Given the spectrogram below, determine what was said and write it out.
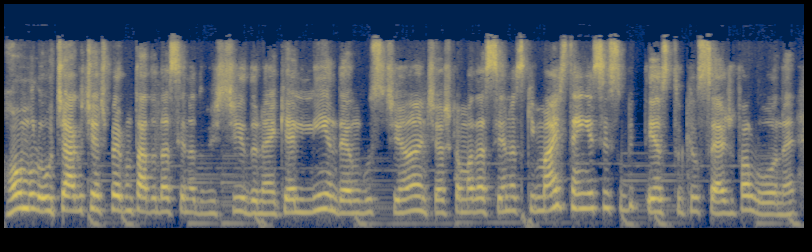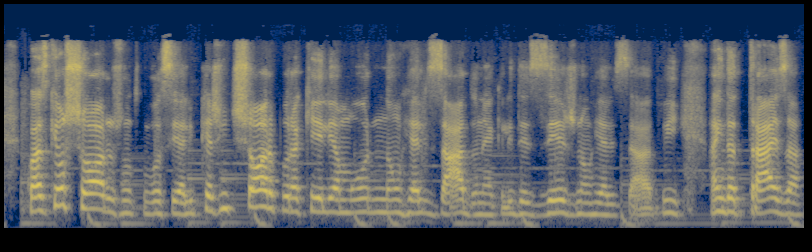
Rômulo, o Thiago tinha te perguntado da cena do vestido, né? Que é linda, é angustiante. Acho que é uma das cenas que mais tem esse subtexto que o Sérgio falou, né? Quase que eu choro junto com você ali, porque a gente chora por aquele amor não realizado, né? Aquele desejo não realizado e ainda traz a,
